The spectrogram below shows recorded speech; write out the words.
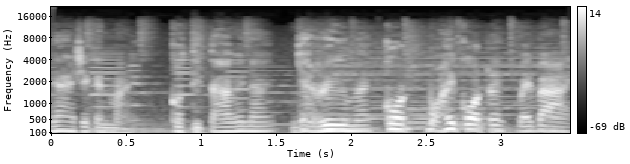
หน้าเจอกันใหม่ กดติดตามด้วยนะ อย่าลืมนะกดบอกให้กดเลยบ๊ายบาย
